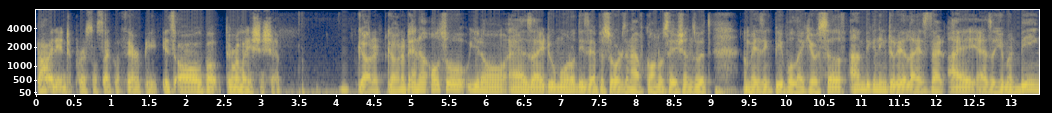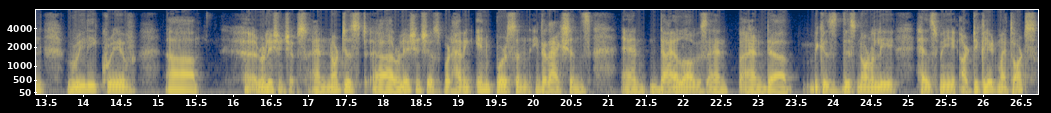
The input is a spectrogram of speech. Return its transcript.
behind interpersonal psychotherapy. It's all about the relationship. Got it, got it. And uh, also, you know, as I do more of these episodes and have conversations with amazing people like yourself, I'm beginning to realize that I, as a human being, really crave uh, uh, relationships. And not just uh, relationships but having in-person interactions and dialogues and and uh, because this not only helps me articulate my thoughts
